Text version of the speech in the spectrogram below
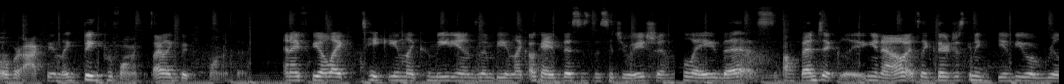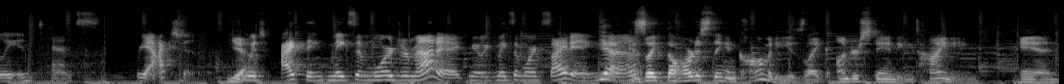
Yeah. overacting, like big performances. I like big performances. And I feel like taking like comedians and being like, okay, this is the situation, play this authentically, you know? It's like they're just gonna give you a really intense reaction. Yeah. Which I think makes it more dramatic, you know, like makes it more exciting. you Yeah, know? because like the hardest thing in comedy is like understanding timing. And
